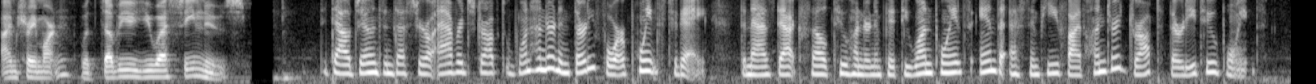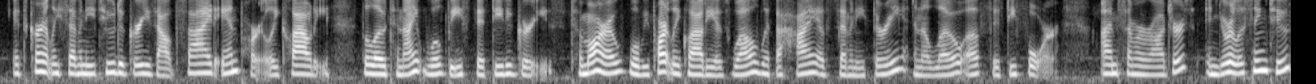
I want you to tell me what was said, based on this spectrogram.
I'm Trey Martin with WUSC News. The Dow Jones Industrial Average dropped 134 points today. The Nasdaq fell 251 points and the S&P 500 dropped 32 points. It's currently 72 degrees outside and partly cloudy. The low tonight will be 50 degrees. Tomorrow will be partly cloudy as well, with a high of 73 and a low of 54. I'm Summer Rogers, and you're listening to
